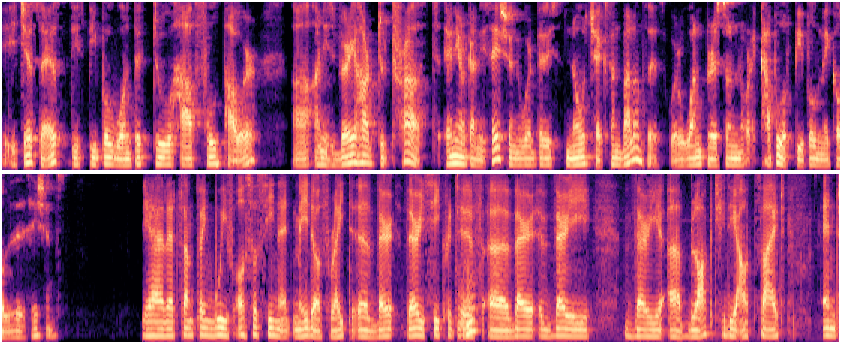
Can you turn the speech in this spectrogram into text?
it just says these people wanted to have full power. Uh, and it's very hard to trust any organization where there is no checks and balances, where one person or a couple of people make all the decisions. Yeah, that's something we've also seen at Madoff, right? Uh, very, very secretive, mm-hmm. uh, very, very, very uh, blocked to the outside. And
